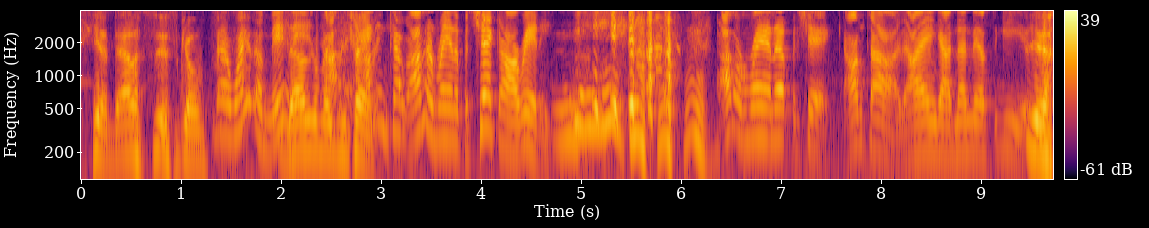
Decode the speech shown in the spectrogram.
Yeah, Dallas is go. Man, wait a minute. Was gonna make I you pay. I didn't come. I done ran up a check already. I done ran up a check. I'm tired. I ain't got nothing else to give. Yeah.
